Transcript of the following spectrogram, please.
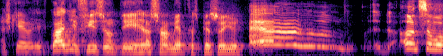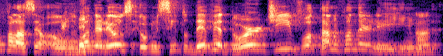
acho que é quase difícil não ter relacionamento com as pessoas. Antes eu vou falar assim, ó, o Vanderlei, eu, eu me sinto devedor de votar no Vanderlei ainda. Aham.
